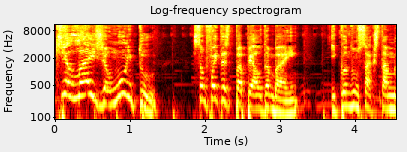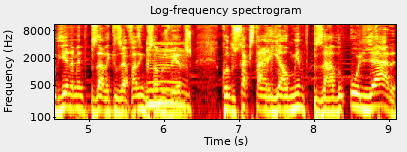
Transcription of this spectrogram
que aleijam muito. São feitas de papel também. E quando um saco está medianamente pesado, aquilo já faz impressão nos dedos. Quando o saco está realmente pesado, olhar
